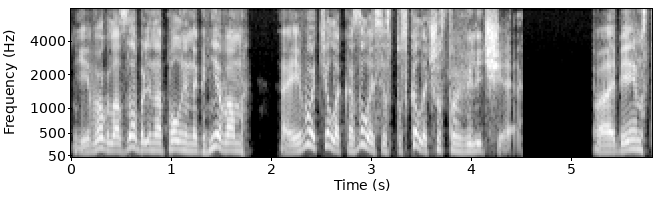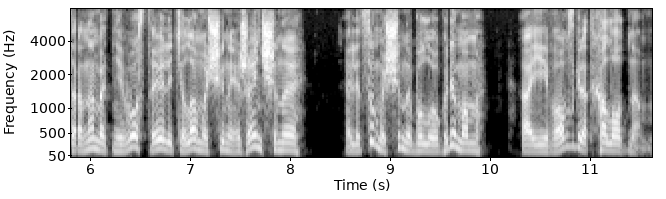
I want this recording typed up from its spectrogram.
его глаза были наполнены гневом, а его тело, казалось, испускало чувство величия. По обеим сторонам от него стояли тела мужчины и женщины, лицо мужчины было угрюмым, а его взгляд холодным.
